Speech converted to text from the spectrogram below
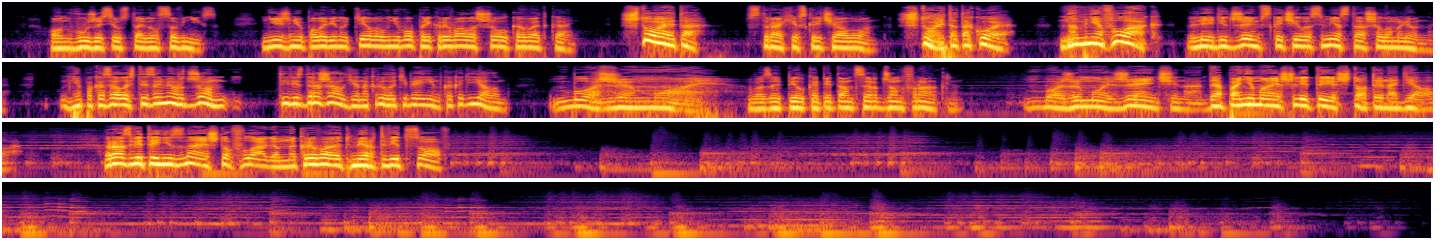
Он в ужасе уставился вниз. Нижнюю половину тела у него прикрывала шелковая ткань. «Что это?» — в страхе вскричал он. «Что это такое? На мне флаг!» Леди Джейн вскочила с места ошеломленная. «Мне показалось, ты замерз, Джон. Ты весь дрожал, я накрыла тебя им, как одеялом». «Боже мой!» — возопил капитан сэр Джон Франклин. «Боже мой, женщина, да понимаешь ли ты, что ты наделала? Разве ты не знаешь, что флагом накрывают мертвецов?»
